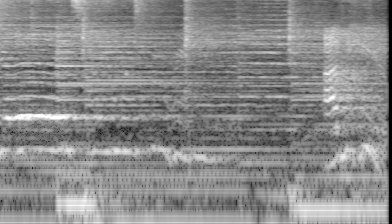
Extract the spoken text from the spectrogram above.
just? I'm here.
